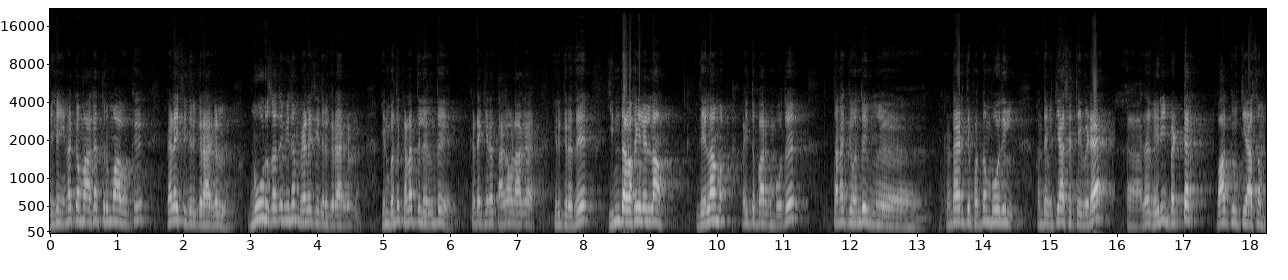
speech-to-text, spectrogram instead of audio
மிக இணக்கமாக திருமாவுக்கு வேலை செய்திருக்கிறார்கள். நூறு சதவீதம் வேலை செய்திருக்கிறார்கள் என்பது களத்திலிருந்து கிடைக்கிற தகவலாக இருக்கிறது. இந்த வகையிலெல்லாம் இதையெல்லாம் வைத்து பார்க்கும்போது தனக்கு வந்து ரெண்டாயிரத்தி பத்தொம்போதில் வந்த வித்தியாசத்தை விட அதாவது வெரி பெட்டர் வாக்கு வித்தியாசம்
